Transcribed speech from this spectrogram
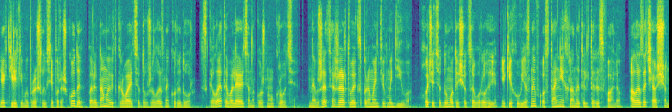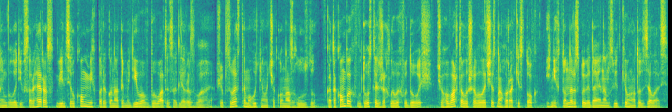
Як тільки ми пройшли всі перешкоди, перед нами відкривається довжелезний коридор. Скелети валяються на кожному кроці. Невже це жертви експериментів Медіва? Хочеться думати, що це вороги, яких ув'язнив останній хранитель Тересфалю. Але за час, що ним володів Саргерас, він цілком міг переконати Медіва вбивати задля розваги, щоб звести могутнього чаклуна з глузду. В катакомбах вдосталь жахливих видовищ, чого варта лише величезна гора кісток, і ніхто не розповідає нам, звідки вона тут взялась.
